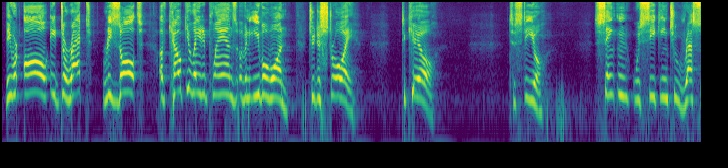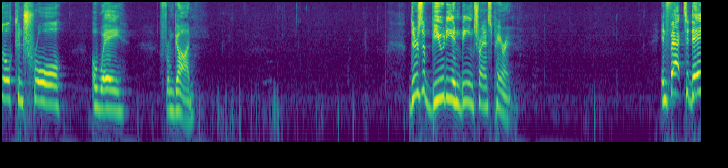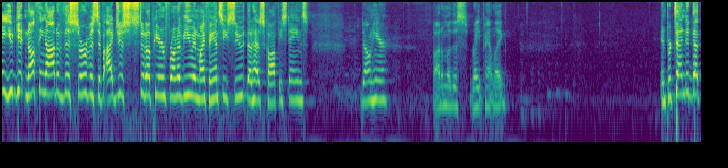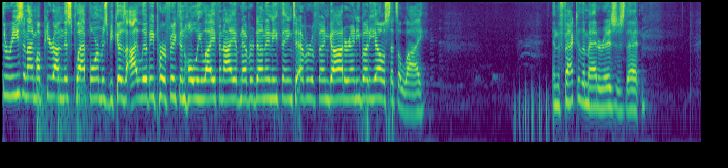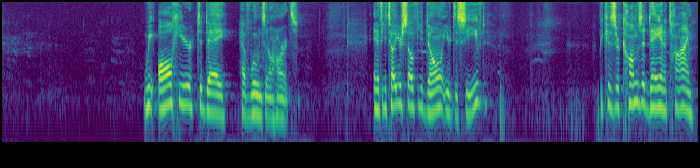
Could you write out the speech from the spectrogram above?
they were all a direct result of calculated plans of an evil one to destroy, to kill, to steal. Satan was seeking to wrestle control away from God. There's a beauty in being transparent. In fact, today you'd get nothing out of this service if I just stood up here in front of you in my fancy suit that has coffee stains down here, bottom of this right pant leg and pretended that the reason I'm up here on this platform is because I live a perfect and holy life and I have never done anything to ever offend God or anybody else, that's a lie. And the fact of the matter is is that we all here today have wounds in our hearts. And if you tell yourself you don't, you're deceived. Because there comes a day and a time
